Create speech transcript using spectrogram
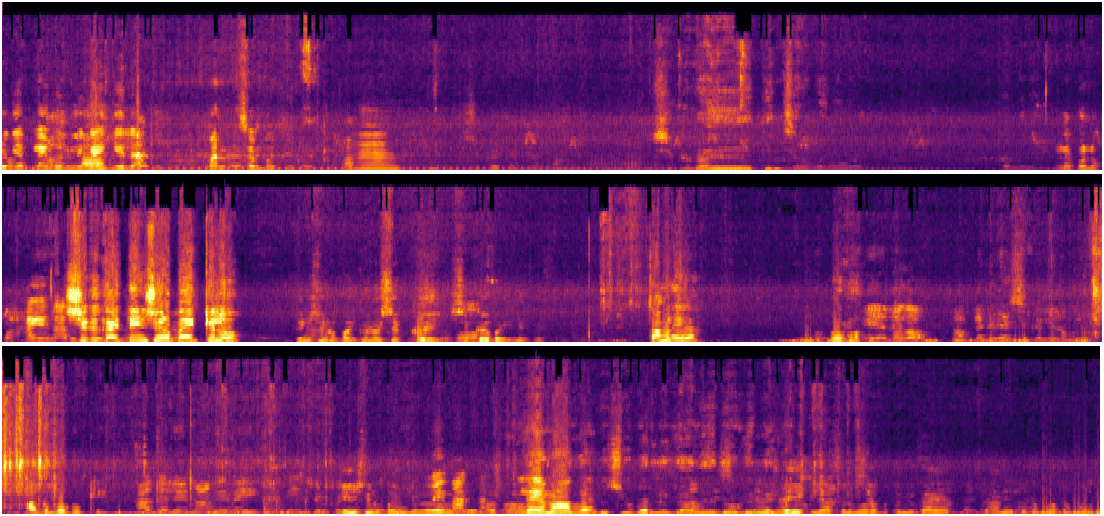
घेतलाय म्हणून मी काय केलं? पण शंभर. शिक काही तीनशे रुपये नको नको हाय शिक काय तीनशे रुपये एक किलो तीनशे रुपये किलो आहे बघितले कशी चांगले का बघू हे अगं बघू की तीनशे रुपये किलो लय महाग. ऐकले असेल बरोबर तुम्ही काय आम्ही कुठं खोटं बोलतो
